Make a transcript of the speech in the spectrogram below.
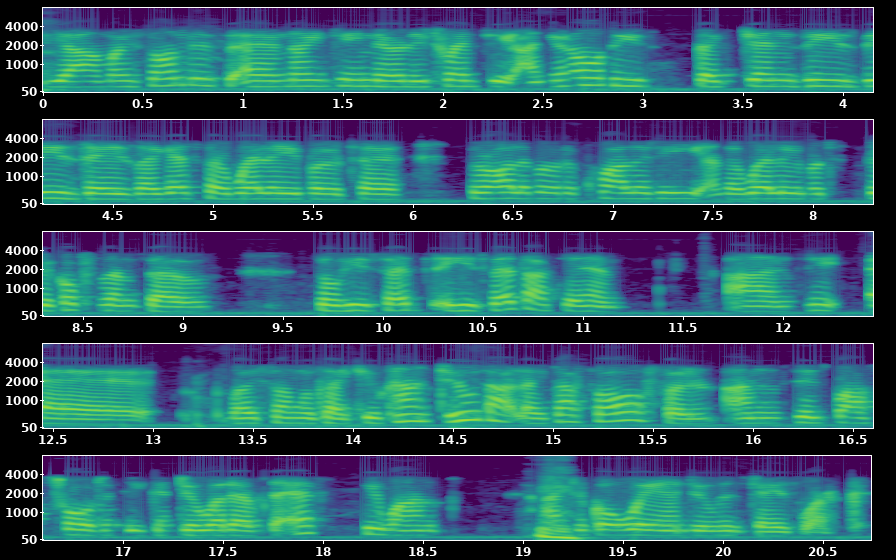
you. yeah. My son is uh, 19, nearly 20. And you know, these like Gen Zs these days, I guess they're well able to, they're all about equality and they're well able to speak up for themselves. So he said he said that to him, and he, uh, my son was like, "You can't do that. Like that's awful." And his boss told him he can do whatever the f he wants and to go away and do his day's work.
